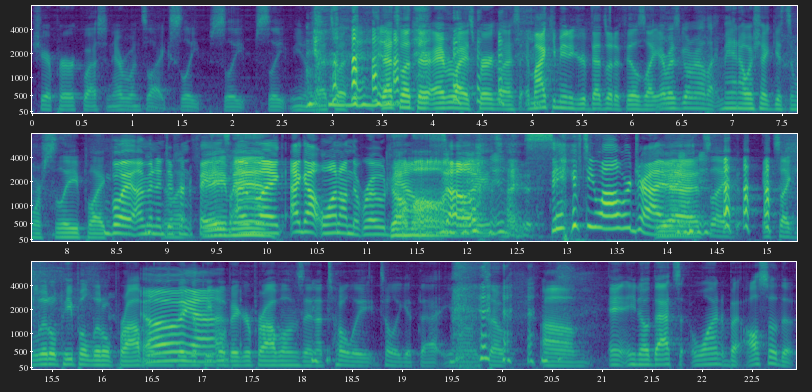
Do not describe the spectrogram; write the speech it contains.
share prayer requests and everyone's like sleep, sleep, sleep. You know, that's what that's what they're everybody's prayer requests. In my community group, that's what it feels like. Everybody's going around like, man, I wish I could get some more sleep. Like, Boy, I'm in a different like, phase. I'm like, I got one on the road Come now. on, so like- safety while we're driving. Yeah, it's like it's like little people, little problems, Oh, bigger yeah. people, bigger problems, and I totally totally get that, you know. And so, um, and you know that's one, but also the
